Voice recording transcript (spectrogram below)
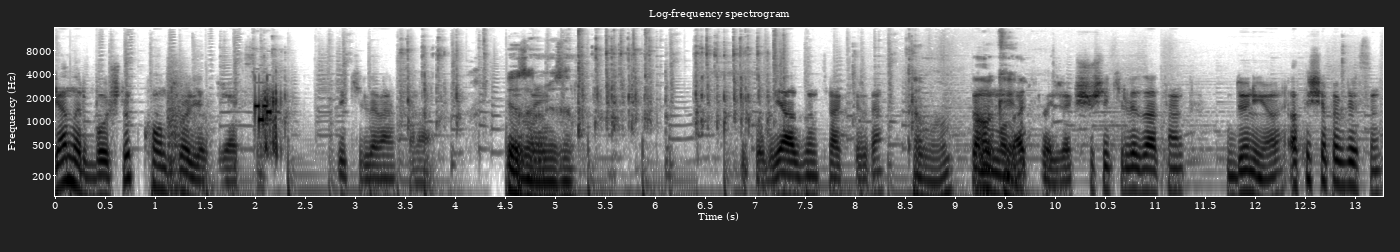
Gunner boşluk kontrol yapacaksın. Bu şekilde ben sana Yazarım yazarım. bir kodu yazdığım takdirde Tamam. Gunner Okey. modu açılacak. Şu şekilde zaten dönüyor. Atış yapabilirsin.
